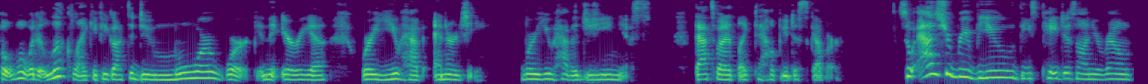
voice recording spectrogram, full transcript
But what would it look like if you got to do more work in the area where you have energy, where you have a genius? That's what I'd like to help you discover. So as you review these pages on your own,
